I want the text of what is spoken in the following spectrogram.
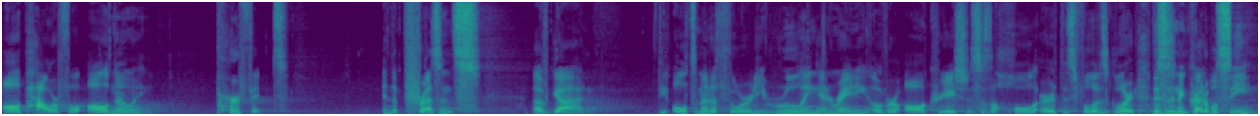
All powerful, all knowing, perfect, in the presence of God the ultimate authority, ruling and reigning over all creation. This is the whole earth is full of his glory. This is an incredible scene.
